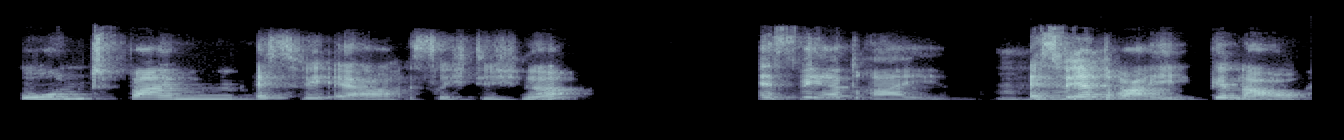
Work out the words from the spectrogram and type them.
und beim SWR, ist richtig, ne? SWR 3. Mhm. SWR 3, genau.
